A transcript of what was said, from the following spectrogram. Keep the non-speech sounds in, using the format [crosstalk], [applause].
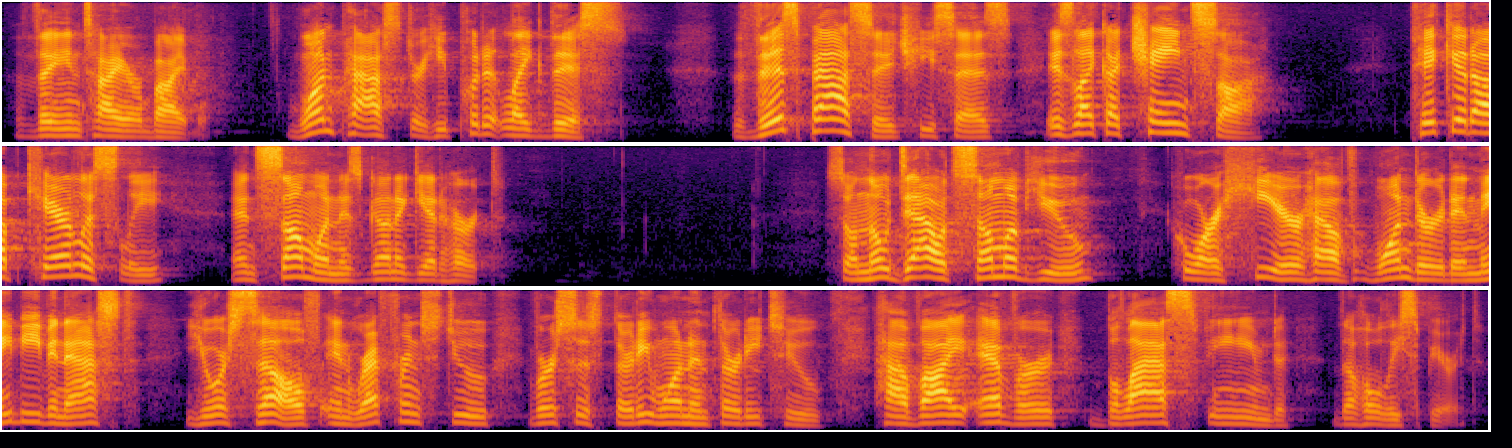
the entire Bible. One pastor, he put it like this. This passage, he says, is like a chainsaw. Pick it up carelessly and someone is going to get hurt. So, no doubt, some of you who are here have wondered and maybe even asked yourself in reference to verses 31 and 32 Have I ever blasphemed the Holy Spirit?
